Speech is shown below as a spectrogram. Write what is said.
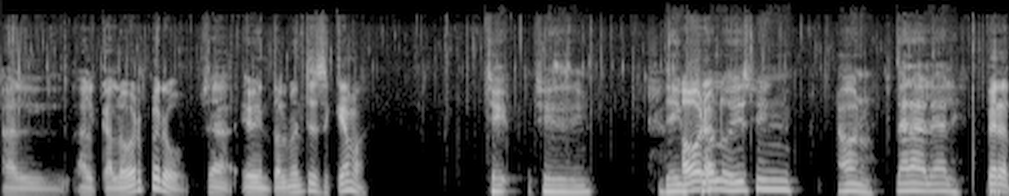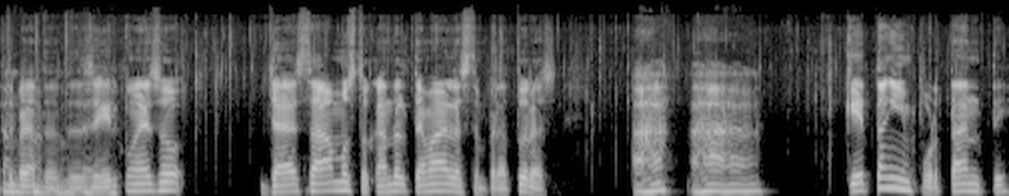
al, al calor, pero, o sea, eventualmente se quema. Sí, sí, sí, sí. Dave Ahora, lo dicen. Ah, bueno, dale, dale, dale. Espérate, espérate, antes de seguir con eso, ya estábamos tocando el tema de las temperaturas. Ajá, ajá, ajá. ¿Qué tan importante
